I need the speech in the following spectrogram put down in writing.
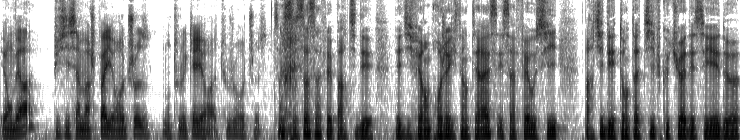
et on verra. Puis si ça marche pas, il y aura autre chose. Dans tous les cas, il y aura toujours autre chose. Ça, ça, ça, fait partie des, des, différents projets qui t'intéressent et ça fait aussi partie des tentatives que tu as d'essayer de,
